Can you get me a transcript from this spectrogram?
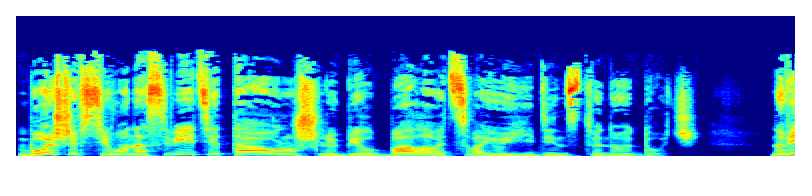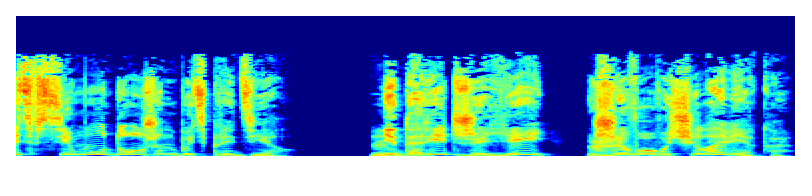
Больше всего на свете Тауруш любил баловать свою единственную дочь. Но ведь всему должен быть предел. Не дарить же ей живого человека,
